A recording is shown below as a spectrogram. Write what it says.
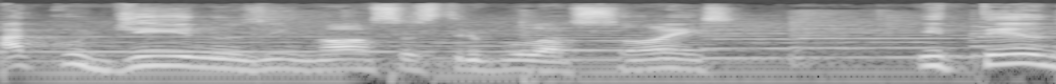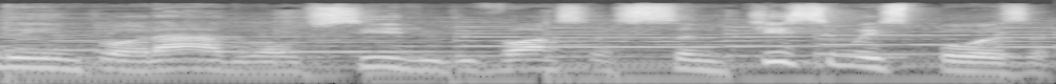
acudi-nos em nossas tribulações e, tendo implorado o auxílio de vossa Santíssima Esposa,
